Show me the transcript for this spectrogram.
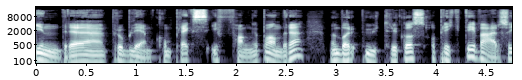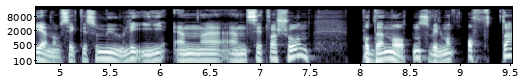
indre problemkompleks i fanget på andre, men bare uttrykke oss oppriktig, være så gjennomsiktig som mulig i en, eh, en situasjon, på den måten så vil man ofte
